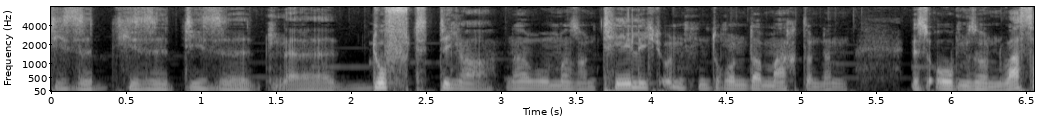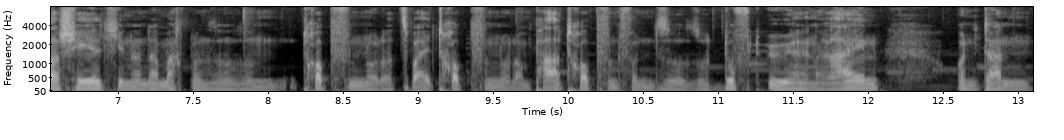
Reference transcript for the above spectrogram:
diese, diese, diese äh, Duftdinger, ne, wo man so ein Teelicht unten drunter macht und dann ist oben so ein Wasserschälchen und da macht man so, so einen Tropfen oder zwei Tropfen oder ein paar Tropfen von so, so Duftölen rein und dann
